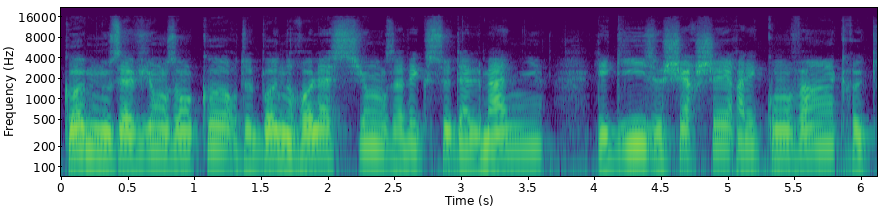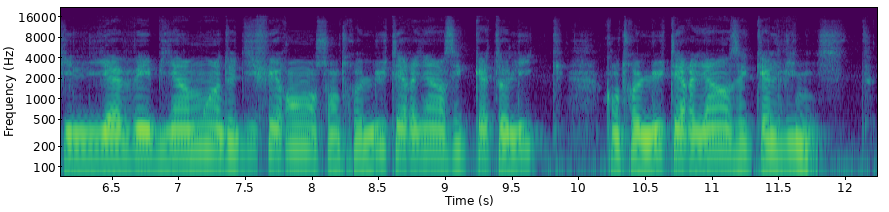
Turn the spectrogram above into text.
Comme nous avions encore de bonnes relations avec ceux d'Allemagne, les Guises cherchèrent à les convaincre qu'il y avait bien moins de différence entre luthériens et catholiques qu'entre luthériens et calvinistes.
